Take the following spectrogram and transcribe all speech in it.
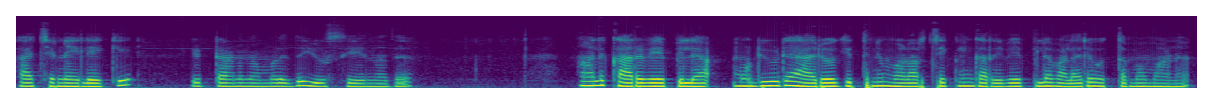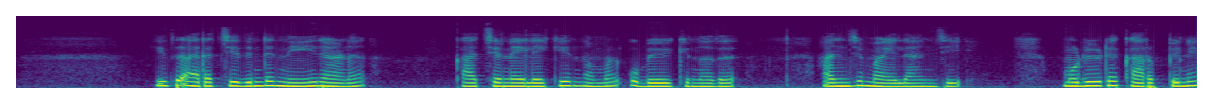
കാച്ചെണ്ണയിലേക്ക് ഇട്ടാണ് നമ്മളിത് യൂസ് ചെയ്യുന്നത്. നാല് കറിവേപ്പില. മുടിയുടെ ആരോഗ്യത്തിനും വളർച്ചയ്ക്കും കറിവേപ്പില വളരെ ഉത്തമമാണ്. ഇത് അരച്ച് ഇതിന്റെ നീരാണ് കാച്ചെണ്ണയിലേക്ക് നമ്മൾ ഉപയോഗിക്കുന്നത്. അഞ്ച് മൈലാഞ്ചി. മുടിയുടെ കറുപ്പിന്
